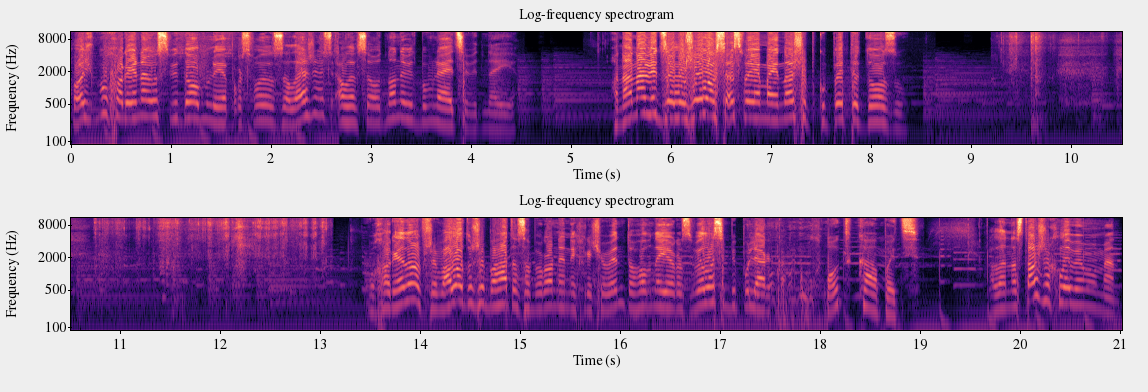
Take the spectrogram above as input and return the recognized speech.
Хоч Бухарина усвідомлює про свою залежність, але все одно не відмовляється від неї. Вона навіть заложила все своє майно, щоб купити дозу. Бухарина вживала дуже багато заборонених речовин, того в неї розвилася біполярка. От капець. Але настав жахливий момент.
